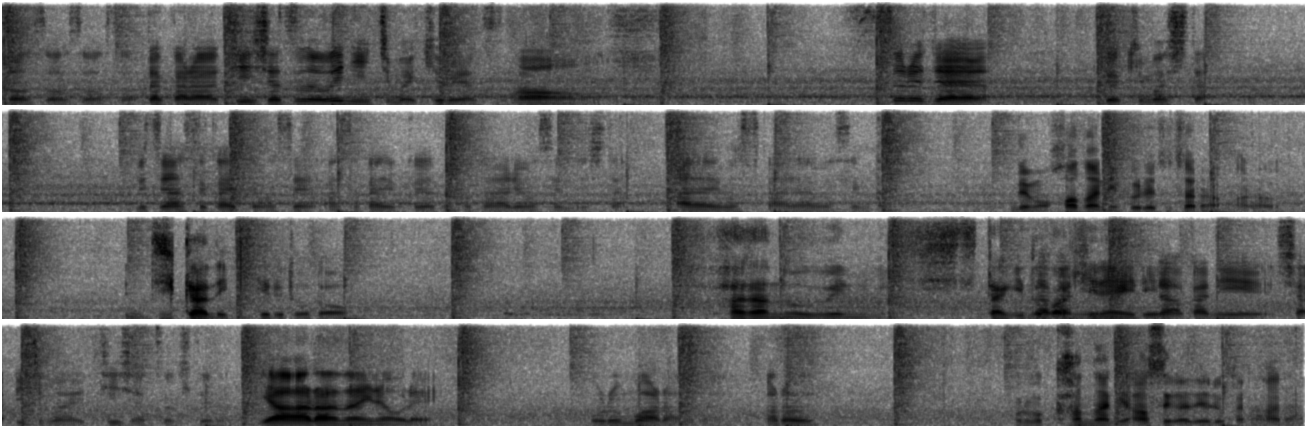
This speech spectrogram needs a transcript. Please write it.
そうそうそうそう。だから T シャツの上に1枚着るやつ。あそれで今日来ました。別に汗かいてません。汗かいたことありませんでした。洗いますか？洗いませんか？でも肌に触れてたら洗う。直で着てるってこと？肌の上に下着とか着ないで。い中にシャ1枚 T シャツを着てる。や洗わないな俺。俺も洗わない。洗う？俺はかなり汗が出るから洗う。ああなる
